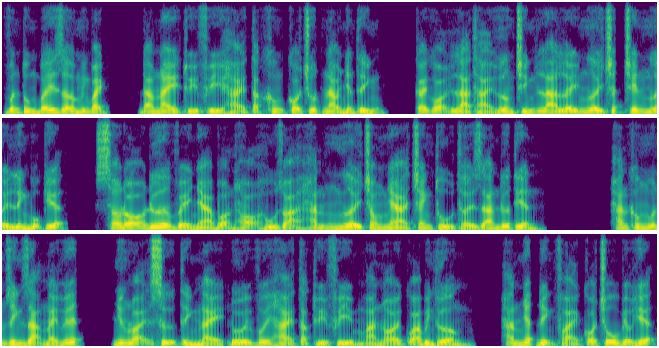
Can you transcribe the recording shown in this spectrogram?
vân tùng bây giờ minh bạch, đám này thủy phỉ hải tặc không có chút nào nhân tính, cái gọi là thải hương chính là lấy người chất trên người linh bộ kiện, sau đó đưa về nhà bọn họ hù dọa hắn người trong nhà tranh thủ thời gian đưa tiền. Hắn không muốn dính dạng này huyết, nhưng loại sự tình này đối với hải tặc thủy phỉ mà nói quá bình thường, hắn nhất định phải có chỗ biểu hiện,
